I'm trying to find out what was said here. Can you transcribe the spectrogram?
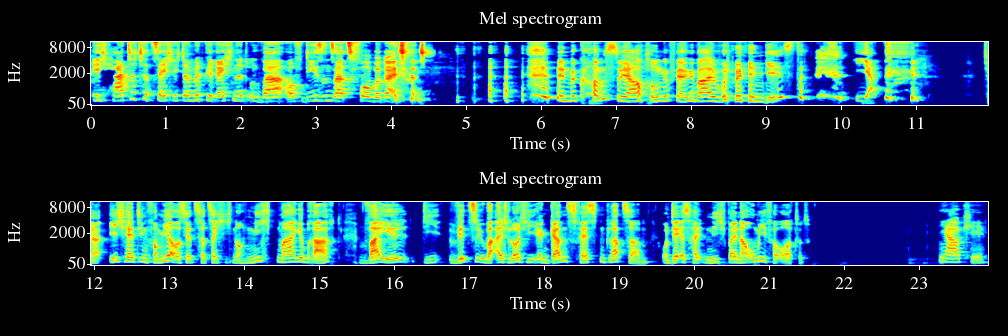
Ich hatte tatsächlich damit gerechnet und war auf diesen Satz vorbereitet. Den bekommst du ja auch ungefähr überall, wo du hingehst. Ja. Tja, ich hätte ihn von mir aus jetzt tatsächlich noch nicht mal gebracht, weil die Witze über alte Leute hier ihren ganz festen Platz haben. Und der ist halt nicht bei Naomi verortet. Ja, okay.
